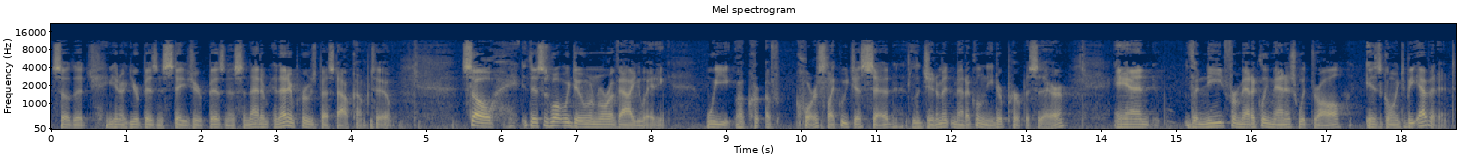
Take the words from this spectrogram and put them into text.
so that you know your business stays your business, and that and that improves best outcome too. So this is what we do when we're evaluating. We, of course, like we just said, legitimate medical need or purpose there, and the need for medically managed withdrawal is going to be evident.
